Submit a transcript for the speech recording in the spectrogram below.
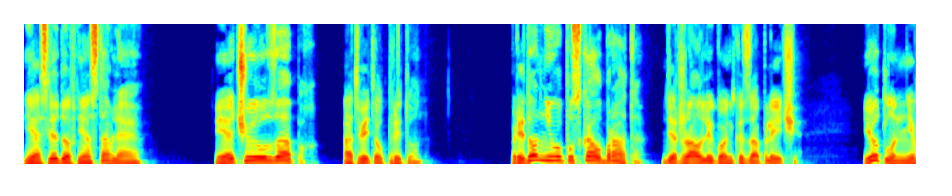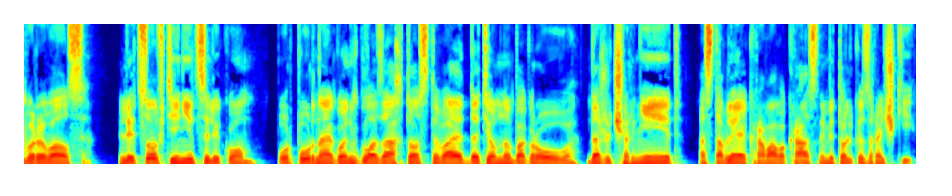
Я следов не оставляю». «Я чуял запах», — ответил Придон. Придон не выпускал брата, держал легонько за плечи. Ютлан не вырывался, лицо в тени целиком, Пурпурный огонь в глазах то остывает до темно-багрового, даже чернеет, оставляя кроваво-красными только зрачки,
